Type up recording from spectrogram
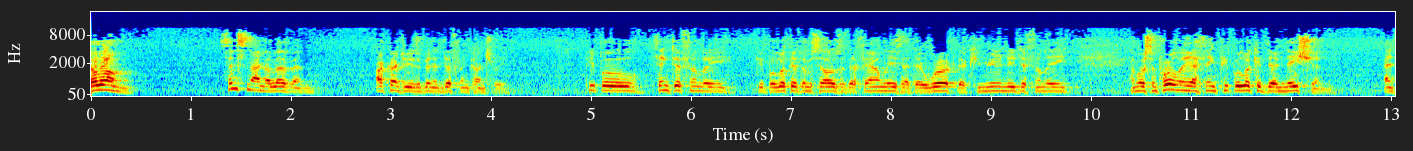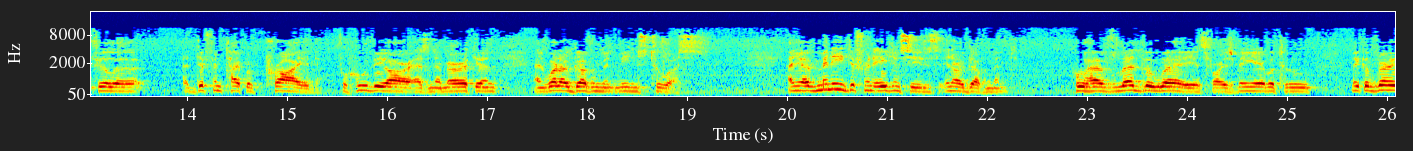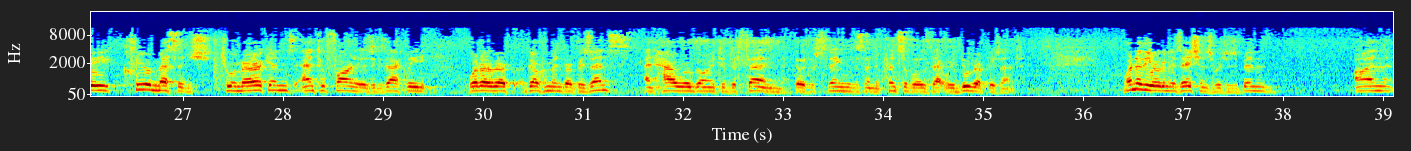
Shalom. Since 9-11, our country has been a different country. People think differently. People look at themselves, at their families, at their work, their community differently. And most importantly, I think people look at their nation and feel a, a different type of pride for who they are as an American and what our government means to us. And you have many different agencies in our government who have led the way as far as being able to make a very clear message to Americans and to foreigners exactly what our rep government represents and how we're going to defend those things and the principles that we do represent. One of the organizations which has been on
